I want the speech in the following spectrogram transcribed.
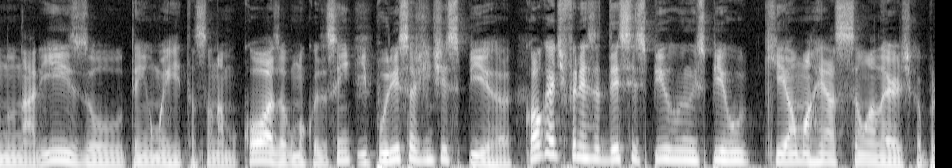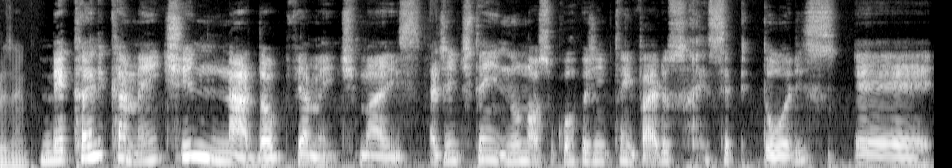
no nariz ou tem uma irritação na mucosa, alguma coisa assim, e por isso a gente espirra. Qual é a diferença desse espirro e um espirro que é uma reação alérgica, por exemplo? Mecanicamente, nada, obviamente, mas a gente tem, no nosso corpo, a gente tem vários receptores é,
